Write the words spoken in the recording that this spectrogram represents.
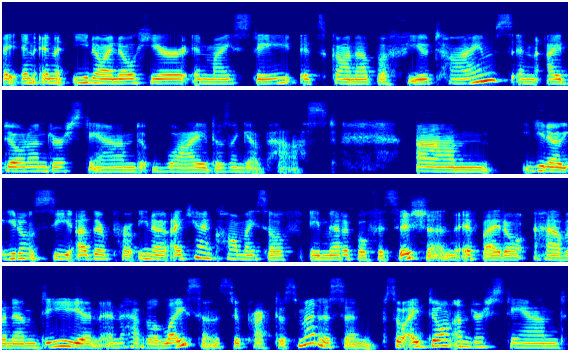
I, and, and you know I know here in my state it's gone up a few times, and I don't understand why it doesn't get passed. Um, you know, you don't see other pro. You know, I can't call myself a medical physician if I don't have an MD and and have a license to practice medicine. So I don't understand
